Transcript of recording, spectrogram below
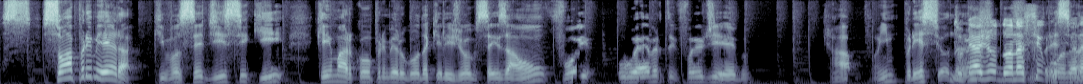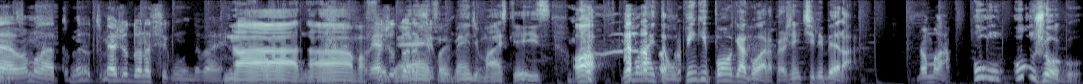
só a primeira que você disse que quem marcou o primeiro gol daquele jogo 6 a 1 foi o Everton e foi o Diego. Ah, impressionante. Tu me ajudou na segunda, né? Vamos lá, tu me, tu me ajudou na segunda, vai. Não, não, mas foi bem, foi bem demais, que isso. Ó, vamos lá então, ping-pong agora, pra gente liberar. Vamos lá. Um, um jogo.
